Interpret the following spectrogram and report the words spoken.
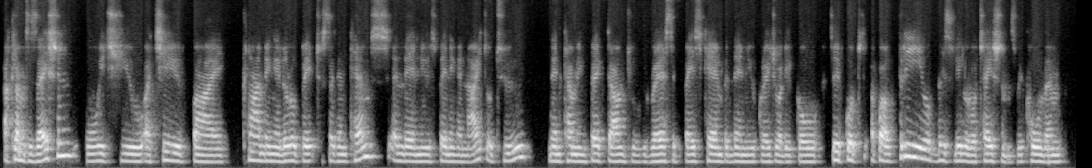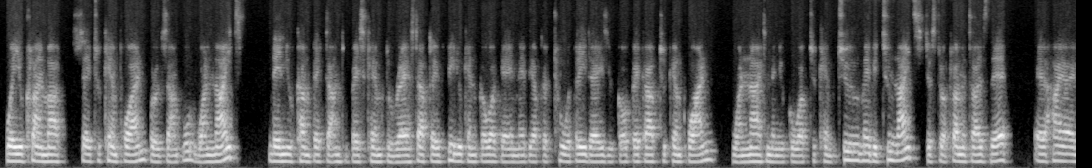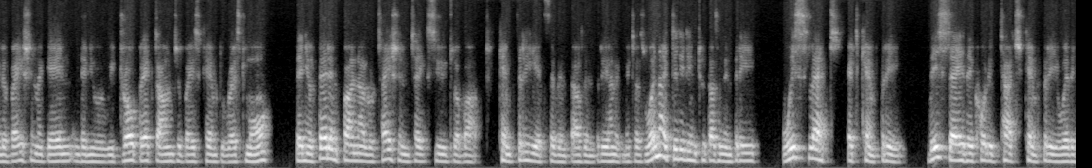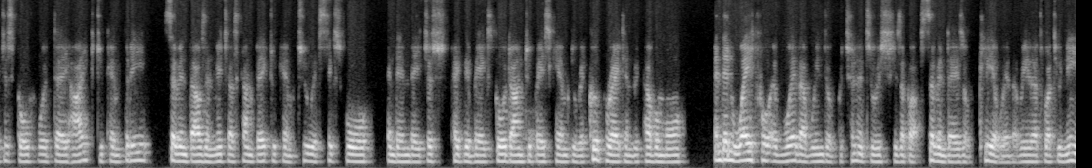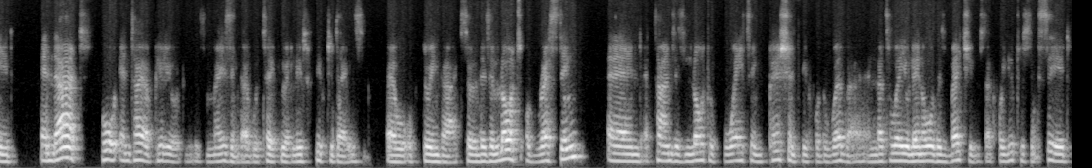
acclimatization, which you achieve by climbing a little bit to certain camps, and then you spending a night or two, then coming back down to rest at base camp, and then you gradually go. So you've got about three of these little rotations, we call them, where you climb up, say to Camp One, for example, one night, then you come back down to base camp to rest. After you feel you can go again, maybe after two or three days, you go back up to Camp One one night, and then you go up to Camp Two, maybe two nights, just to acclimatize there at a higher elevation again, and then you withdraw back down to base camp to rest more. Then your third and final rotation takes you to about Camp 3 at 7,300 meters. When I did it in 2003, we slept at Camp 3. This day they call it Touch Camp 3, where they just go for a day hike to Camp 3, 7,000 meters, come back to Camp 2 at 6,4, and then they just pack their bags, go down to base camp to recuperate and recover more and then wait for a weather window opportunity, which is about seven days of clear weather. Really, that's what you need. And that whole entire period is amazing. That would take you at least 50 days uh, of doing that. So there's a lot of resting, and at times there's a lot of waiting patiently for the weather. And that's where you learn all these virtues that for you to succeed,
